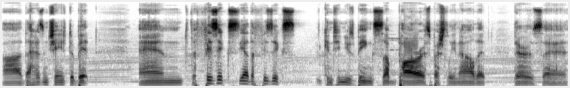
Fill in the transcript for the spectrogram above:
Uh, that hasn't changed a bit. And the physics, yeah, the physics continues being subpar, especially now that there's uh,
